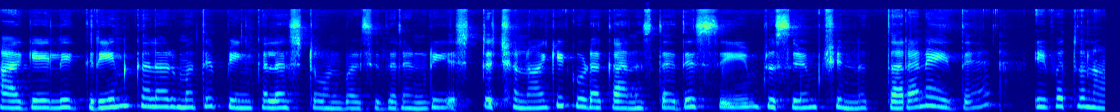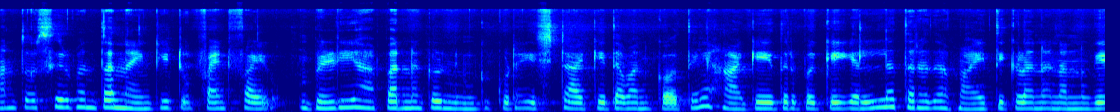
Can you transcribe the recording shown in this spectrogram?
ಹಾಗೆ ಇಲ್ಲಿ ಗ್ರೀನ್ ಕಲರ್ ಮತ್ತು ಪಿಂಕ್ ಕಲರ್ ಸ್ಟೋನ್ ಬಳಸಿದ್ದಾರೆ ನೋಡಿ. ಎಷ್ಟು ಚೆನ್ನಾಗಿ ಕೂಡ ಕಾಣಿಸ್ತಾ ಇದೆ. ಸೇಮ್ ಟು ಸೇಮ್ ಚಿನ್ನದ ಥರನೇ ಇದೆ. ಇವತ್ತು ನಾನು ತೋರಿಸಿರುವಂಥ ನೈಂಟಿ ಟು ಪಾಯಿಂಟ್ ಫೈವ್ ಬೆಳ್ಳಿಯ ಆಭರಣಗಳು ನಿಮಗೂ ಕೂಡ ಇಷ್ಟ ಆಗಿದ್ದಾವೆ ಅನ್ಕೋತೀನಿ. ಹಾಗೆ ಇದ್ರ ಬಗ್ಗೆ ಎಲ್ಲ ಥರದ ಮಾಹಿತಿಗಳನ್ನು ನನಗೆ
